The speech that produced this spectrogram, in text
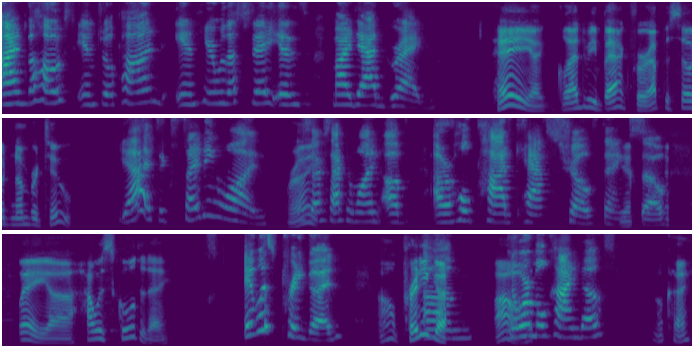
I'm the host, Angela Pond, and here with us today is my dad, Greg. Hey, uh, glad to be back for episode number two. Yeah, it's an exciting one. Right. It's our second one of our whole podcast show thing. Yeah. So Wait, uh, how was school today? it was pretty good. Oh, pretty good. Um, wow. Normal, kind of. Okay.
